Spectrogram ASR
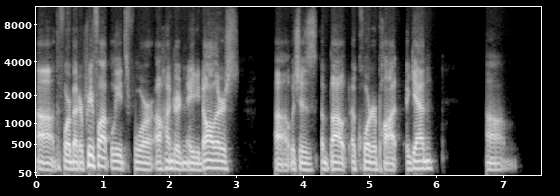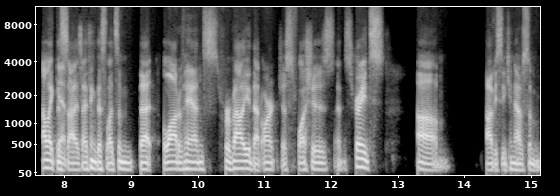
uh, the four better pre-flop leads for hundred and eighty dollars uh, which is about a quarter pot again. Um, I like this yeah. size. I think this lets him bet a lot of hands for value that aren't just flushes and straights. Um, obviously, can have some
